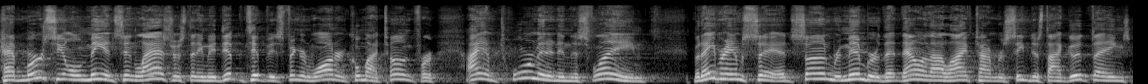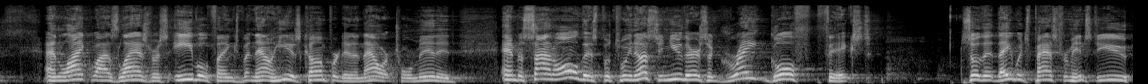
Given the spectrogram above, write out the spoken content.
have mercy on me and send Lazarus that he may dip the tip of his finger in water and cool my tongue, for I am tormented in this flame. But Abraham said, Son, remember that thou in thy lifetime receivest thy good things, and likewise Lazarus evil things, but now he is comforted and thou art tormented. And beside all this, between us and you, there's a great gulf fixed. so that they which pass from hence to you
